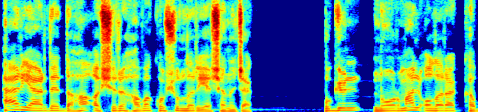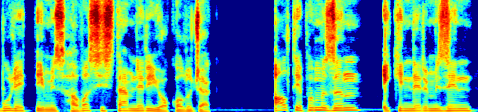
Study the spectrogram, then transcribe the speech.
her yerde daha aşırı hava koşulları yaşanacak. Bugün normal olarak kabul ettiğimiz hava sistemleri yok olacak. Altyapımızın, ekinlerimizin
